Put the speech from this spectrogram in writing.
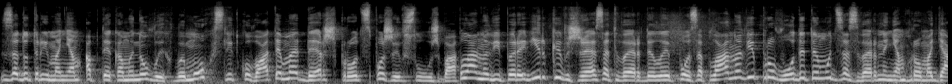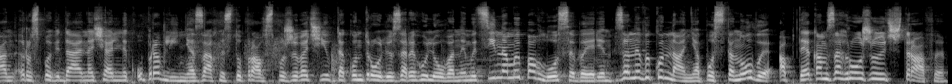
За дотриманням аптеками нових вимог слідкуватиме Держпродспоживслужба. Планові перевірки вже затвердили. Позапланові проводитимуть за зверненням громадян, розповідає начальник управління захисту прав споживачів та контролю за регульованими цінами Павло Северін. За невиконання постанови аптекам загрожують штрафи.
